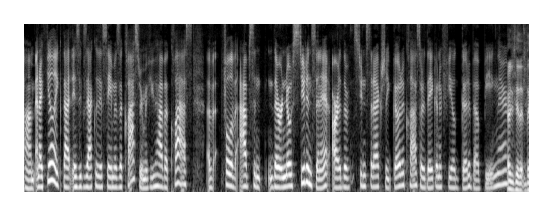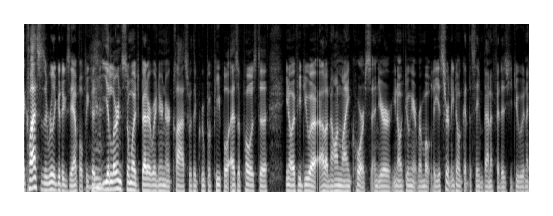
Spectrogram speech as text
Um, and I feel like that is exactly the same as a classroom. If you have a class of full of absent, there are no students in it. Are the students that actually go to class are they going to feel good about being there? I was say that the class is a really good example because Yeah. you learn so much better when you're in a class with a group of people as opposed to you know if you do a, an online course and you're you know doing it remotely you certainly don't get the same benefit as you do in a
